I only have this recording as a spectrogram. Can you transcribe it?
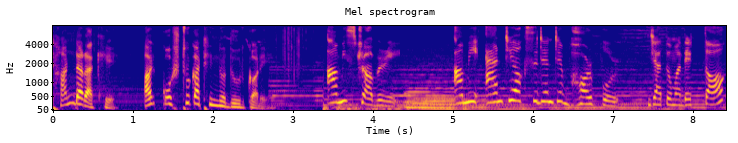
ঠান্ডা রাখে আর কোষ্ঠকাঠিন্য দূর করে। আমি স্ট্রবেরি। আমি অ্যান্টিঅক্সিডেন্টে ভরপুর যা তোমাদের ত্বক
